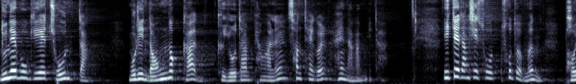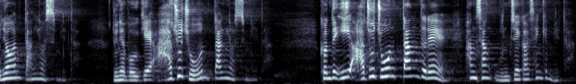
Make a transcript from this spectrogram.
눈에 보기에 좋은 땅, 물이 넉넉한 그 요단 평안을 선택을 해 나갑니다. 이때 당시 소, 소돔은 번영한 땅이었습니다. 눈에 보기에 아주 좋은 땅이었습니다. 그런데 이 아주 좋은 땅들에 항상 문제가 생깁니다.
